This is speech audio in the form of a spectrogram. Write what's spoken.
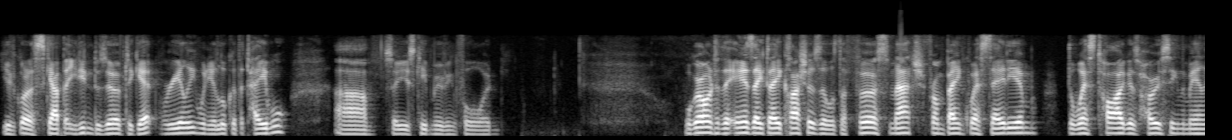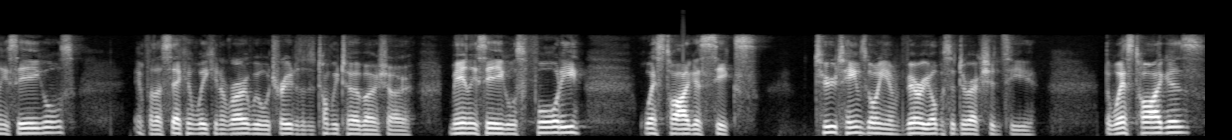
You've got a scalp that you didn't deserve to get, really, when you look at the table. Um, so you just keep moving forward. We'll go on to the Anzac Day clashes. There was the first match from Bankwest Stadium. The West Tigers hosting the Manly Sea Eagles. And for the second week in a row, we were treated to the Tommy Turbo show. Manly Sea Eagles 40, West Tigers 6. Two teams going in very opposite directions here. The West Tigers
